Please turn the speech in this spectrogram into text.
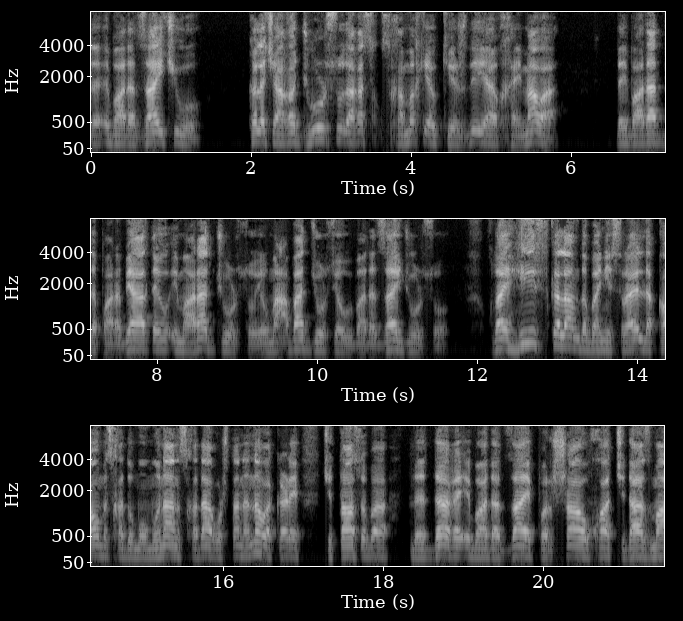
د عبادت ځای چې و کله چې هغه جوړ سو دغه څخه مخکې یو کېږدی یا خیمه وه د عبادت د پاره بیا هلته یو امارت جوړ سو یو معبد جوړ سو یو عبادت ځای جوړ سو خدای هیڅکله هم د بني اسرائیل د قوم څخه د مومنانو څخه دا غوښتنه نه وه کړې چې تاسو به د دغه عبادت ځای پر شاوخوا چې دا زما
